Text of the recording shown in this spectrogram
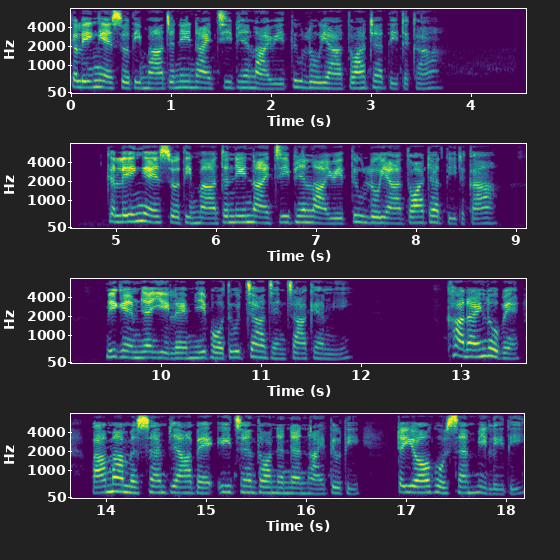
ကလေးငယ်ဆိုသည်မှာတနေ့၌ကြီးပြင်းလာ၍သူ့လိုရာသွားတတ်သည်တကား ကလေးငယ်ဆိုသည်မှာတနေ့၌ကြီးပြင်းလာ၍သူ့လိုရာသွားတတ်သည်တကားမိခင်မျက်ရည်လည်းမြေပေါ်သို့ကျကျင်ကျခဲ့မည်ခါတိုင်းလိုပင်ဘာမှမဆန်းပြားပဲအေးချမ်းသောနက်နက်၌သူသည်တယောကိုဆမ်းမိလေသည်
